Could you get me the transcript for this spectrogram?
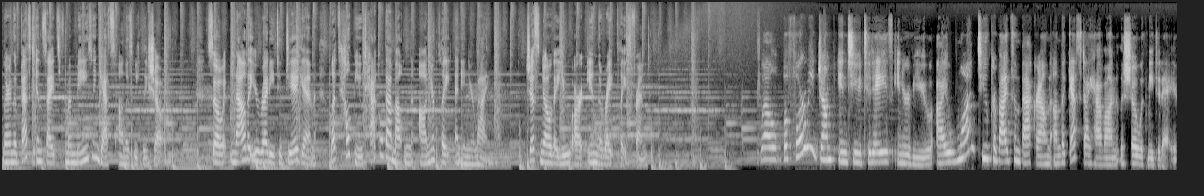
Learn the best insights from amazing guests on this weekly show. So now that you're ready to dig in, let's help you tackle that mountain on your plate and in your mind. Just know that you are in the right place, friend. Well, before we jump into today's interview, I want to provide some background on the guest I have on the show with me today.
